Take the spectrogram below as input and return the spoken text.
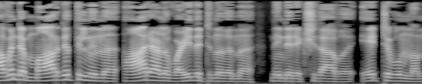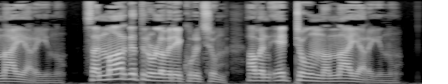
അവന്റെ മാർഗത്തിൽ നിന്ന് ആരാണ് വഴിതെറ്റുന്നതെന്ന് നിന്റെ രക്ഷിതാവ് ഏറ്റവും നന്നായി അറിയുന്നു. സന്മാർഗത്തിലുള്ളവരെക്കുറിച്ചും അവൻ ഏറ്റവും നന്നായി അറിയുന്നു.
